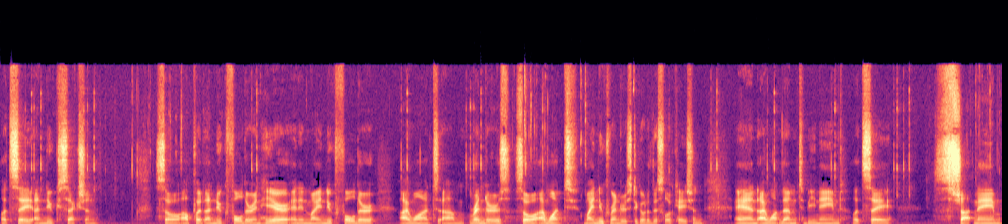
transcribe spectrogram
let's say, a nuke section. So I'll put a nuke folder in here, and in my nuke folder, I want um, renders. So I want my nuke renders to go to this location, and I want them to be named, let's say, shot name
